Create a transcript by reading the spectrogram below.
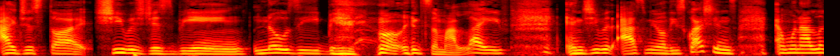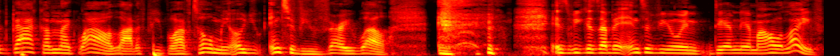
I just thought she was just being nosy, being all into my life. And she would ask me all these questions. And when I look back, I'm like, wow, a lot of people have told me, oh, you interview very well. it's because I've been interviewing damn near my whole life.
